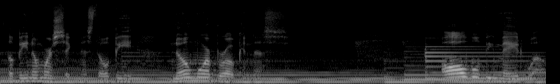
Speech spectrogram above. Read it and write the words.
there'll be no more sickness, there'll be no more brokenness. All will be made well.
